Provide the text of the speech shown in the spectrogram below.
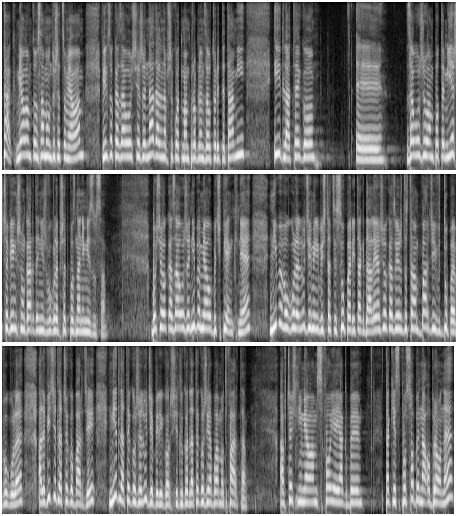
Tak, miałam tą samą duszę, co miałam, więc okazało się, że nadal na przykład mam problem z autorytetami i dlatego yy, założyłam potem jeszcze większą gardę niż w ogóle przed poznaniem Jezusa. Bo się okazało, że niby miało być pięknie, niby w ogóle ludzie mieli być tacy super i tak dalej, a się okazuje, że dostałam bardziej w dupę w ogóle. Ale wiecie dlaczego bardziej? Nie dlatego, że ludzie byli gorsi, tylko dlatego, że ja byłam otwarta. A wcześniej miałam swoje jakby takie sposoby na obronę,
